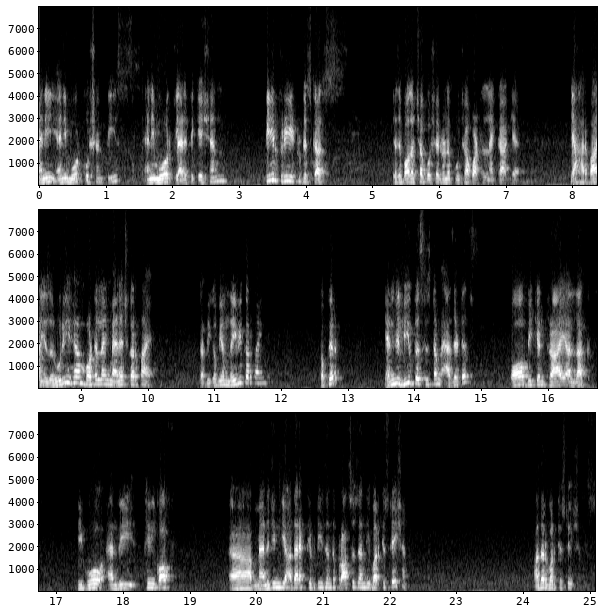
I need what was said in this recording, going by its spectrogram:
any any more question, please? Any more clarification? Feel free to discuss. जैसे बहुत अच्छा क्वेश्चन उन्होंने पूछा बॉटल नेक का क्या क्या हर बार ये ज़रूरी है हम बॉटल नेक मैनेज कर पाए कभी कभी हम नहीं भी कर पाएँगे तो फिर can we leave the system as it is और we can try a luck we go and we think of managing the other activities in the process and the workstation other workstations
